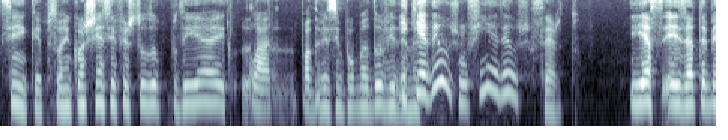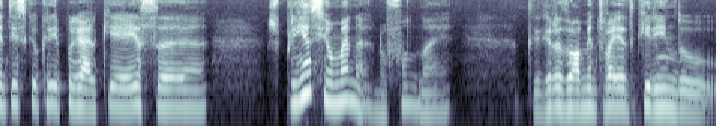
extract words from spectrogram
Sim, que a pessoa em consciência fez tudo o que podia e claro. pode haver sempre uma dúvida. E mas... que é Deus, no fim é Deus. Certo. E é exatamente isso que eu queria pegar, que é essa experiência humana, no fundo, não é? Que gradualmente vai adquirindo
